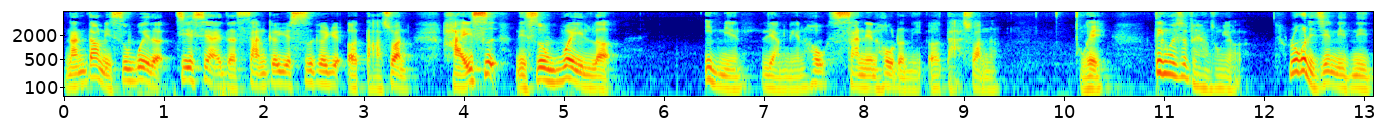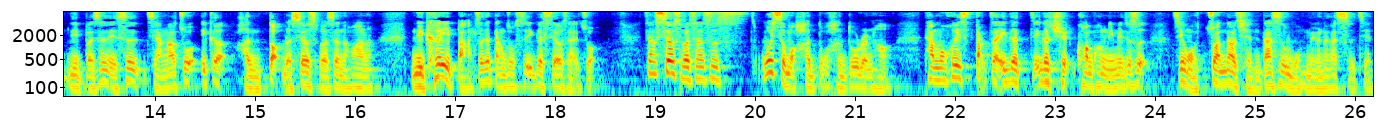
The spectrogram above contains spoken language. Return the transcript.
难道你是为了接下来的三个月、四个月而打算，还是你是为了一年、两年后、三年后的你而打算呢？OK，定位是非常重要的。如果你今天你你你本身你是想要做一个很 top 的 sales person 的话呢，你可以把这个当做是一个 sales 来做。像 sales person 是为什么很多很多人哈、他们会 stuck 在一个一个圈框框里面，就是今我赚到钱，但是我没有那个时间。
